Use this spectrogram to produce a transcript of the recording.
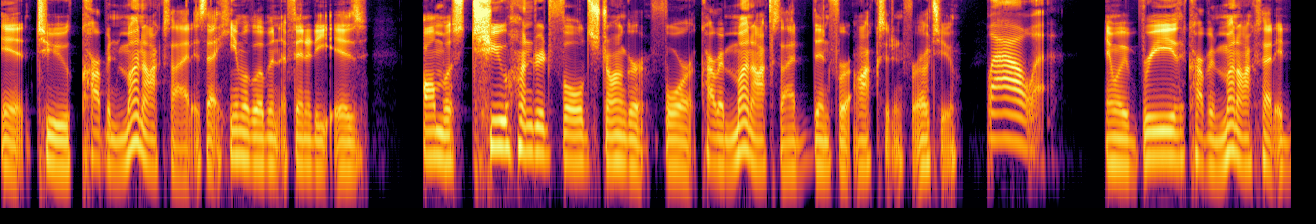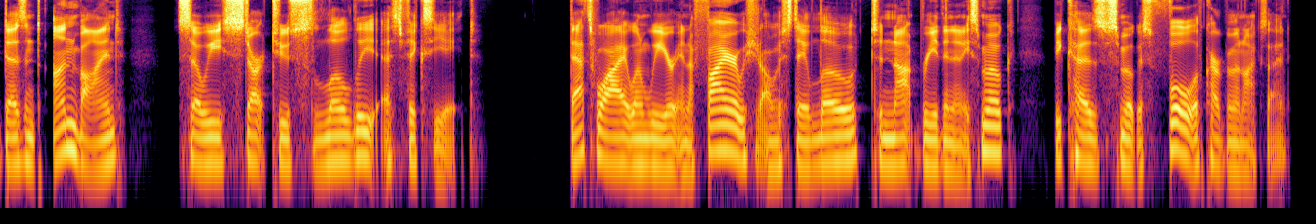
to carbon monoxide is that hemoglobin affinity is almost 200 fold stronger for carbon monoxide than for oxygen for O2. wow. And when we breathe carbon monoxide, it doesn't unbind, so we start to slowly asphyxiate. That's why when we are in a fire, we should always stay low to not breathe in any smoke because smoke is full of carbon monoxide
